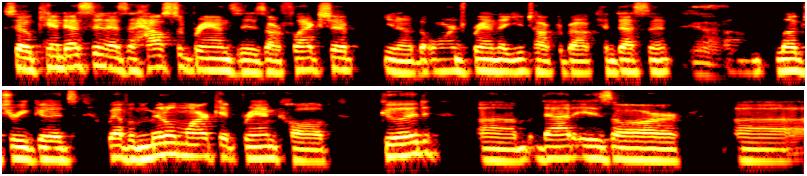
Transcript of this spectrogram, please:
so Candescent as a house of brands is our flagship, you know, the orange brand that you talked about, Candescent, yeah. um, luxury goods. We have a middle market brand called Good, um, that is our uh,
